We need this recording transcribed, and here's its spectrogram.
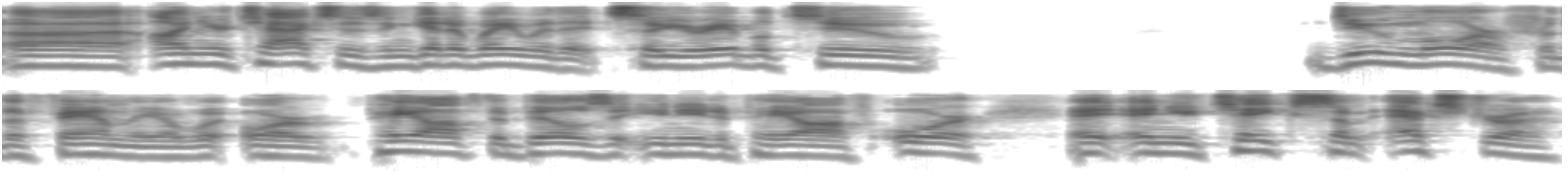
uh, on your taxes and get away with it, so you're able to do more for the family or, or pay off the bills that you need to pay off, or and, and you take some extra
